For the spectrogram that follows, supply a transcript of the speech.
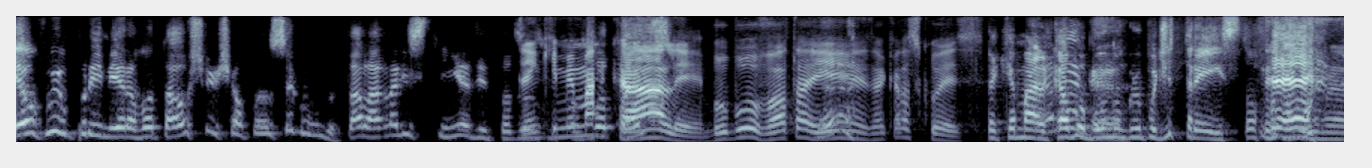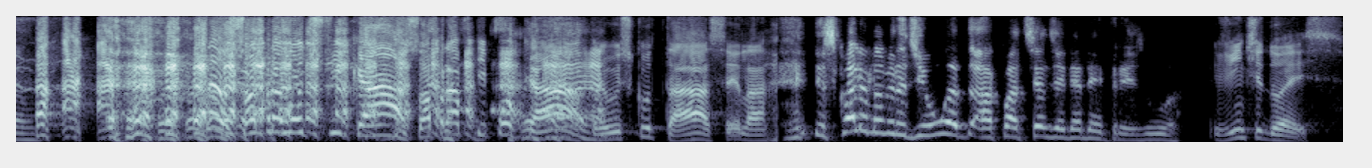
eu fui o primeiro a votar, o Xixão foi o segundo. Tá lá na listinha de todos Tem os que me marcar, votantes. Ale. Bubu, volta aí. É. Aquelas coisas. Tem que marcar o Bubu Caraca. num grupo de três. Tô fudido É. mesmo. Não, só pra notificar, só pra pipocar, pra eu escutar, sei lá. Escolhe o número de 1 a 483, Lua. 22.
